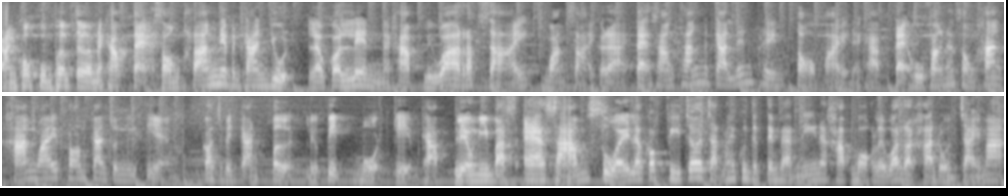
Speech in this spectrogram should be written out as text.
การควบคุมเพิ่มเติมนะครับ แตะ 2 ครั้งเนี่ยเป็นการหยุดแล้วก็เล่นนะครับ หรือว่ารับสายวางสายก็ได้ แตะ3ครั้งเป็นการเล่นเพลงต่อไปนะครับ แตะหูฟังทั้งสองข้างค้างไว้พร้อมกันจนมีเสียงก็จะเป็นการเปิดหรือปิดโหมดเกมครับ เรียวมีบัต Air 3 สวยแล้วก็ฟีเจอร์จัดมาให้คุณเต็มๆแบบนี้นะครับ บอกเลยว่าราคาโดนใจมาก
